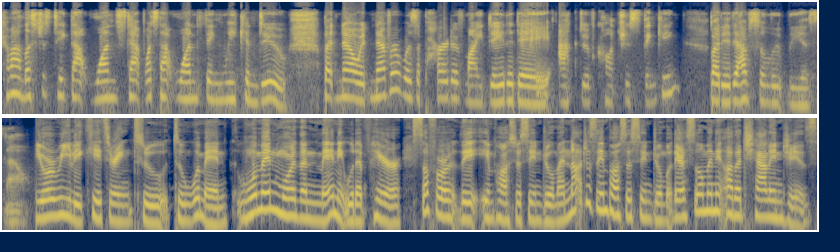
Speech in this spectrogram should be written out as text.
come on, let's just take that one step. What's that one thing we can do? But no, it never was a part of my day to day active conscious thinking, but it absolutely is now. You're really catering to, to women. Women more than men, it would appear, suffer the imposter syndrome and not just the imposter syndrome syndrome, but there are so many other challenges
